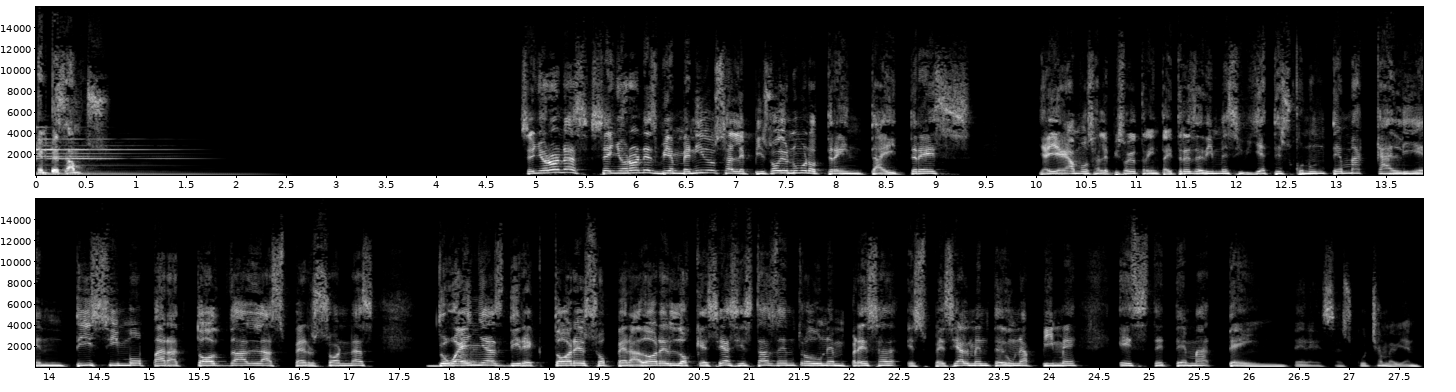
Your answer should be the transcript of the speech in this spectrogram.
Empezamos. Señoronas, señorones, bienvenidos al episodio número 33 ya llegamos al episodio 33 de Dimes y Billetes con un tema calientísimo para todas las personas, dueñas, directores, operadores, lo que sea. Si estás dentro de una empresa, especialmente de una pyme, este tema te interesa. Escúchame bien.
